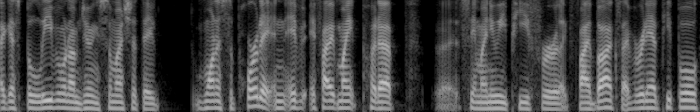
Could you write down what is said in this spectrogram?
I guess believe in what I'm doing so much that they want to support it. And if if I might put up, uh, say, my new EP for like five bucks, I've already had people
